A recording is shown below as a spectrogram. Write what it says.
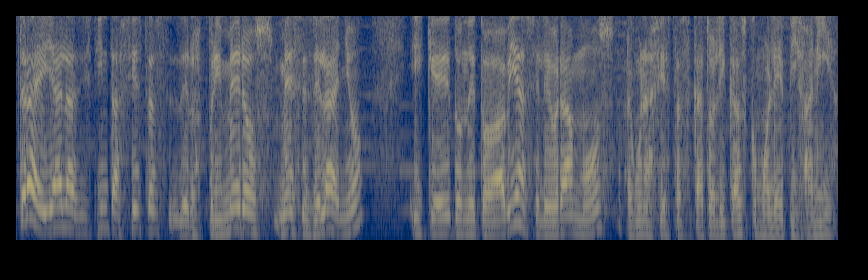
trae ya las distintas fiestas de los primeros meses del año y que donde todavía celebramos algunas fiestas católicas como la Epifanía.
